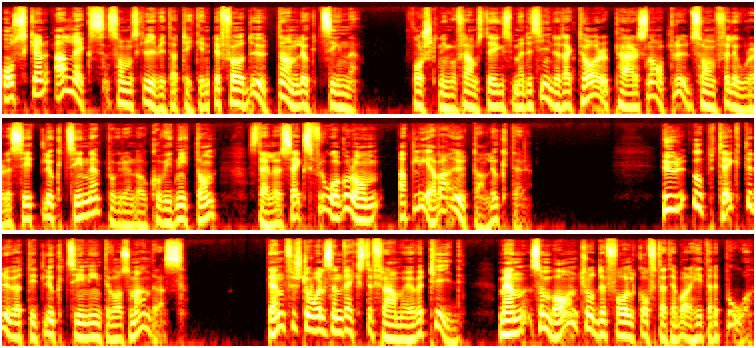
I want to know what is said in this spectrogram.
Oskar Alex, som skrivit artikeln, är född utan luktsinne. Forskning och framstegs medicinredaktör Per Snaprud, som förlorade sitt luktsinne på grund av covid-19, ställer sex frågor om att leva utan lukter. Hur upptäckte du att ditt luktsinne inte var som andras? Den förståelsen växte fram över tid, men som barn trodde folk ofta att jag bara hittade på.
